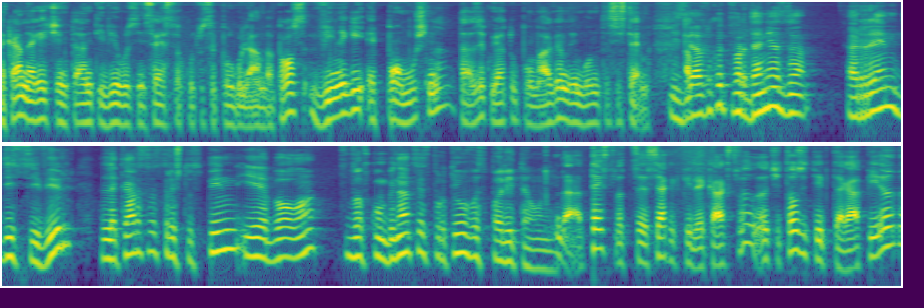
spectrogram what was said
така наречените антивирусни средства, които са по голям въпрос, винаги е помощна тази, която помага на имунната система. Излязоха твърдения за ремдисивир, лекарства срещу спин и ебола в комбинация с противовъзпалителни. Да, тестват се всякакви лекарства. Значи, този тип терапия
